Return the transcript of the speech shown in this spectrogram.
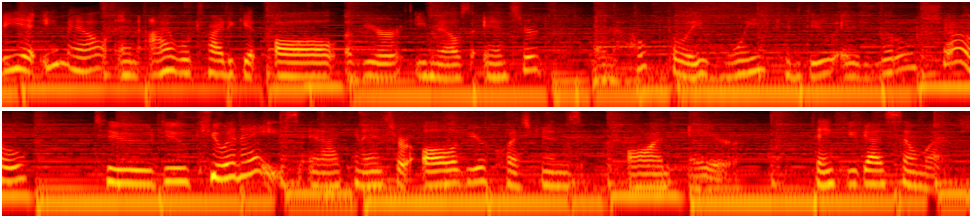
via email and I will try to get all of your emails answered and hopefully we can do a little show to do Q&As and I can answer all of your questions on air. Thank you guys so much.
